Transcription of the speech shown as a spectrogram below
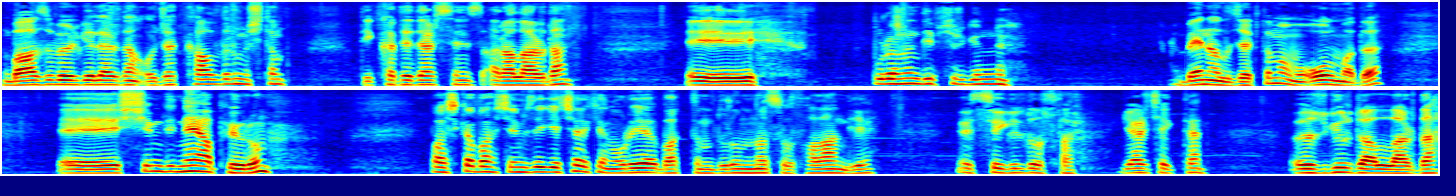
Bazı bölgelerden ocak kaldırmıştım. Dikkat ederseniz aralardan. Ee, buranın dip sürgününü ben alacaktım ama olmadı. Ee, şimdi ne yapıyorum? Başka bahçemize geçerken oraya baktım durum nasıl falan diye. Evet sevgili dostlar gerçekten özgür dallarda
